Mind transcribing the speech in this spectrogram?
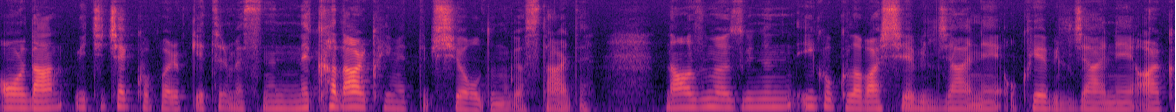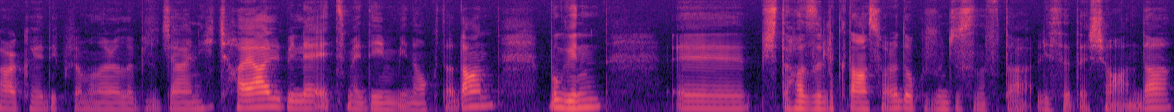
oradan bir çiçek koparıp getirmesinin ne kadar kıymetli bir şey olduğunu gösterdi. Nazım Özgün'ün ilkokula başlayabileceğini, okuyabileceğini, arka arkaya diplomalar alabileceğini hiç hayal bile etmediğim bir noktadan bugün e, işte hazırlıktan sonra 9. sınıfta lisede şu anda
